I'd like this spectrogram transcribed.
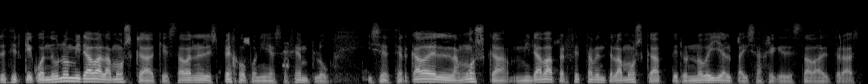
Es decir, que cuando uno miraba la mosca que estaba en el espejo, ponía ese ejemplo, y se acercaba de la mosca, miraba perfectamente la mosca, pero no veía el paisaje que estaba detrás.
